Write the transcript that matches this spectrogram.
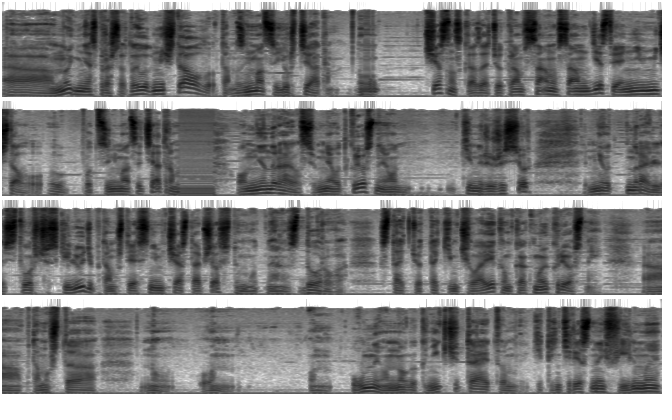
А, многие меня спрашивают, а ты вот мечтал там заниматься юртеатром? Ну, честно сказать, вот прям в самом, в самом детстве я не мечтал вот, заниматься театром. Он мне нравился. У меня вот крестный, он кинорежиссер. Мне вот нравились творческие люди, потому что я с ним часто общался. Думаю, вот, наверное, здорово стать вот таким человеком, как мой крестный. А, потому что, ну, он он умный, он много книг читает, он какие-то интересные фильмы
